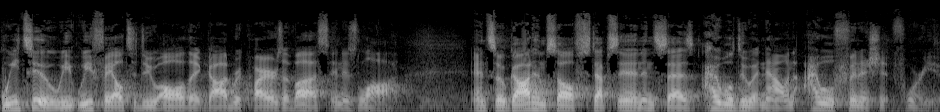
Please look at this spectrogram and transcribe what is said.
we too, we, we fail to do all that God requires of us in His law. And so God Himself steps in and says, I will do it now, and I will finish it for you.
